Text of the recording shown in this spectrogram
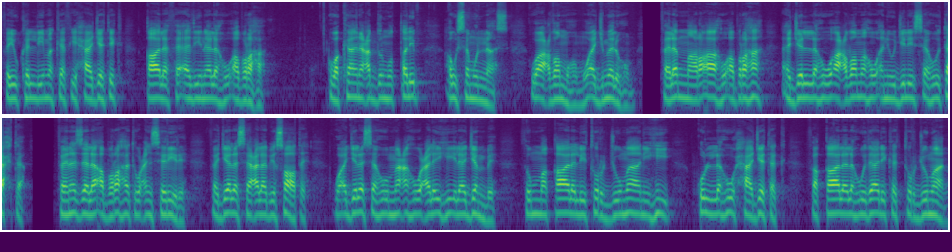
فيكلمك في حاجتك قال فأذن له ابرهه وكان عبد المطلب أوسم الناس وأعظمهم وأجملهم. فلما رآه أبرهة أجله وأعظمه أن يجلسه تحته. فنزل أبرهة عن سريره فجلس على بساطه وأجلسه معه عليه إلى جنبه. ثم قال لترجمانه قل له حاجتك. فقال له ذلك الترجمان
